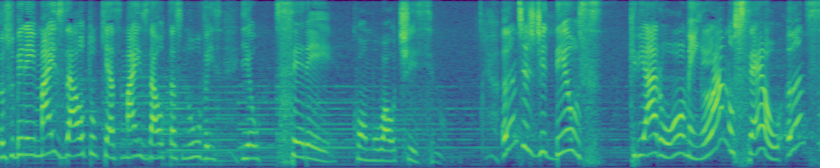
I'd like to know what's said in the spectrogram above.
Eu subirei mais alto que as mais altas nuvens, e eu serei como o Altíssimo. Antes de Deus criar o homem lá no céu, antes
